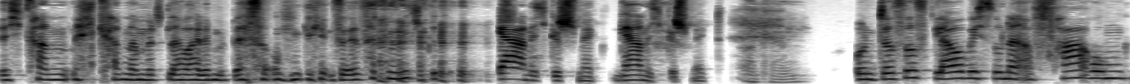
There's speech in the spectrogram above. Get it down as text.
Ich kann, ich kann da mittlerweile mit besser umgehen. So, es hat mir nicht, gar nicht geschmeckt, gar nicht geschmeckt. Okay. Und das ist, glaube ich, so eine Erfahrung,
